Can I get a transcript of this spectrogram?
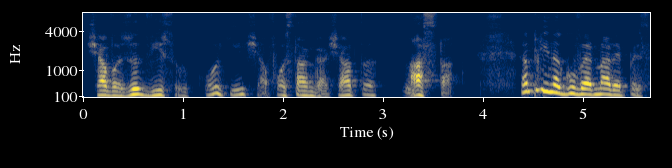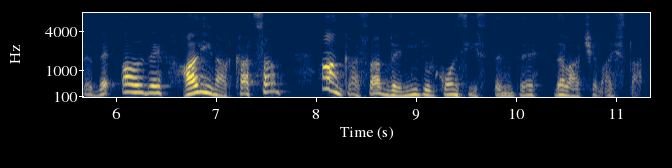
și-a văzut visul cu ochii și a fost angajată la stat. În plină guvernare PSD-ALDE, Halina Kațan a încasat venituri consistente de la același stat.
